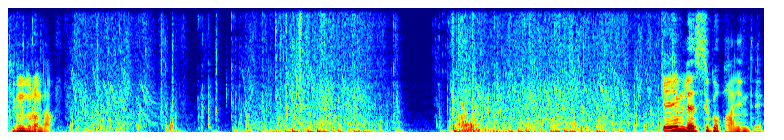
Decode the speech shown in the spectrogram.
기둥 들어온다 게임 레스고 반인데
